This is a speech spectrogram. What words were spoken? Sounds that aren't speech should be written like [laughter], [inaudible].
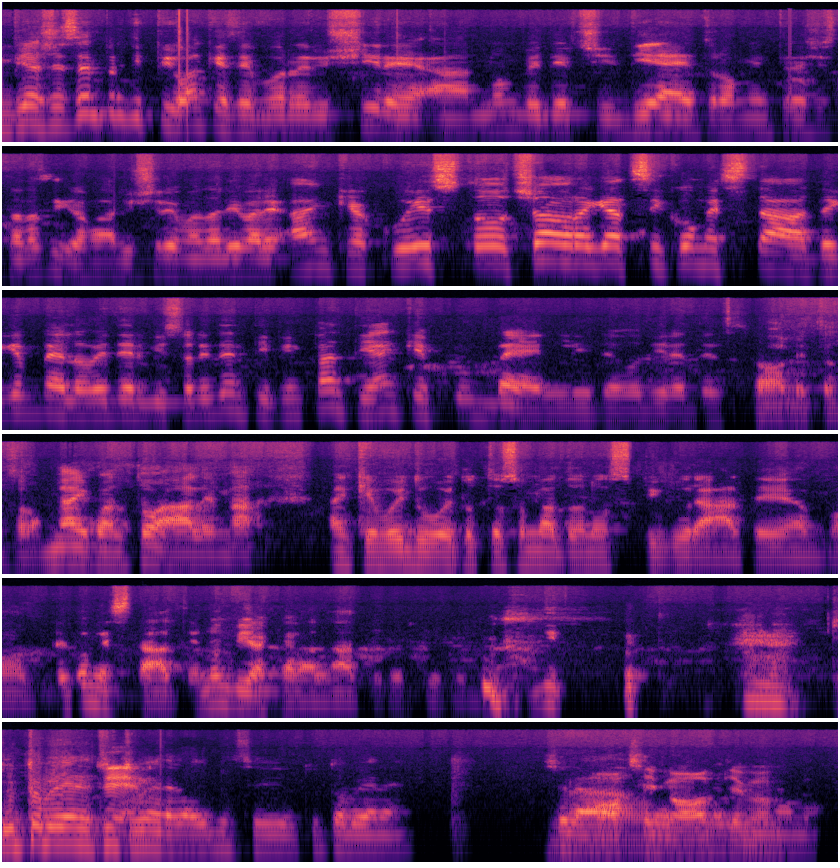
Mi piace sempre di più, anche se vorrei riuscire a non vederci dietro mentre ci sta la sigla, ma riusciremo ad arrivare anche a questo. Ciao ragazzi, come state? Che bello vedervi sorridenti, pimpanti e anche più belli, devo dire, del solito. Insomma, mai quanto Ale, ma anche voi due, tutto sommato, non sfigurate a volte. Come state? Non vi accavallate. Perché... tutto bene, tutto bene, dai, tutto bene. Ce no, ottimo, ottimo.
